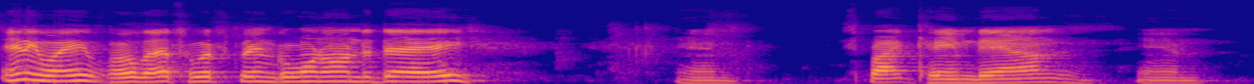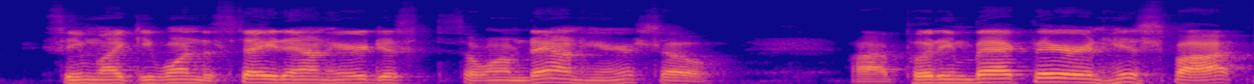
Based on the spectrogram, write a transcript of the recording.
anyway, well, that's what's been going on today. And Spike came down and seemed like he wanted to stay down here just so I'm down here. So I put him back there in his spot,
